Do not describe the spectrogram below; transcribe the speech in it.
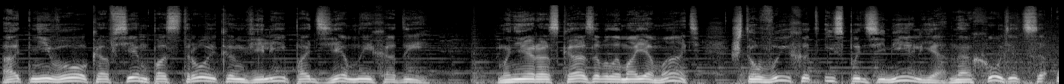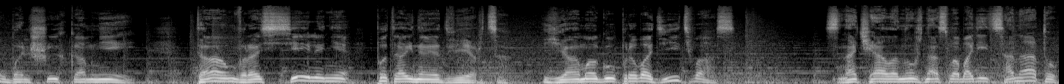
От него ко всем постройкам вели подземные ходы. Мне рассказывала моя мать, что выход из подземелья находится у больших камней. Там в расселине потайная дверца. Я могу проводить вас. Сначала нужно освободить сонату,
